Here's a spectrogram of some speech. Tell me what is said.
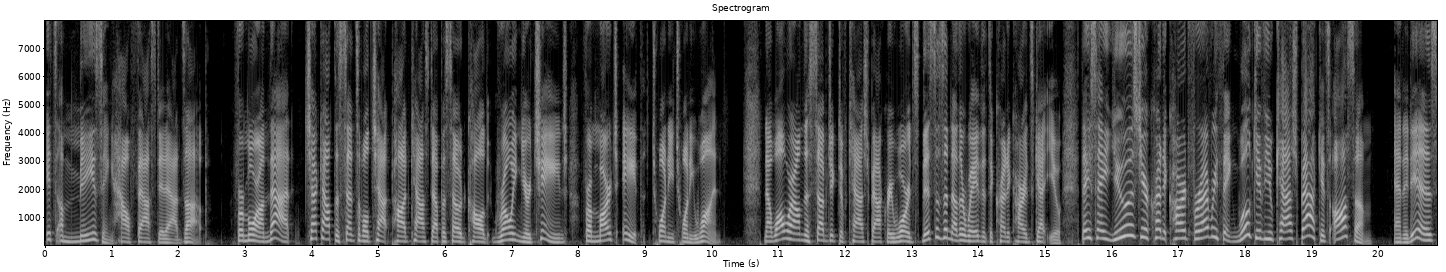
it's amazing how fast it adds up. For more on that, check out the Centsible Chat podcast episode called Growing Your Change from March 8th, 2021. Now, while we're on the subject of cashback rewards, this is another way that the credit cards get you. They say, use your credit card for everything. We'll give you cash back. It's awesome. And it is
